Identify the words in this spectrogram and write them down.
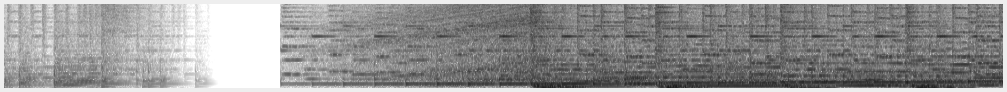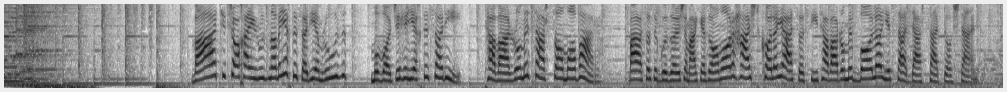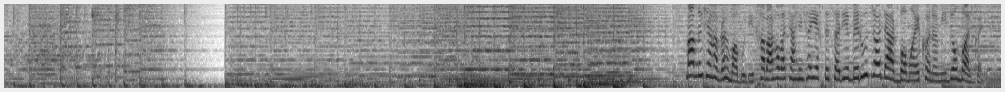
و تیتر آخرین روزنامه اقتصادی امروز مواجهه اقتصادی تورم سرسام آور بر اساس گزارش مرکز آمار هشت کالای اساسی تورم بالای 100 درصد داشتند. ممنون که همراه ما بودید. خبرها و تحلیل های اقتصادی بروز را در باما اکونومی دنبال کنید.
